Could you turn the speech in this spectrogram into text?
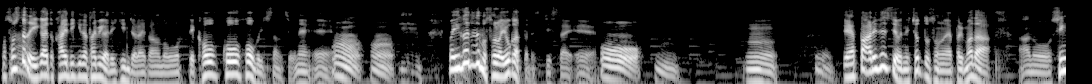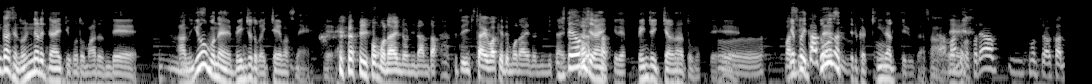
まあ、そしたら意外と快適な旅ができるんじゃないかなと思って、後後方部にしたんですよね。ええうん。うん。うんまあ、意外とでもそれは良かったです、実際。ええおお。うん。うん。うん。で、やっぱあれですよね、ちょっとその、やっぱりまだ、あの、新幹線乗り慣れてないっていうこともあるんで、あの、用もないのに便所とか行っちゃいますね。ええ用もないのになんだ。別に行きたいわけでもないのにみたいな。行きたいわけじゃないけど、便所行っちゃうなと思って。まあやっぱりどうなってるか気になる。ってるからあさ。まあでえもそれは気持ちわか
